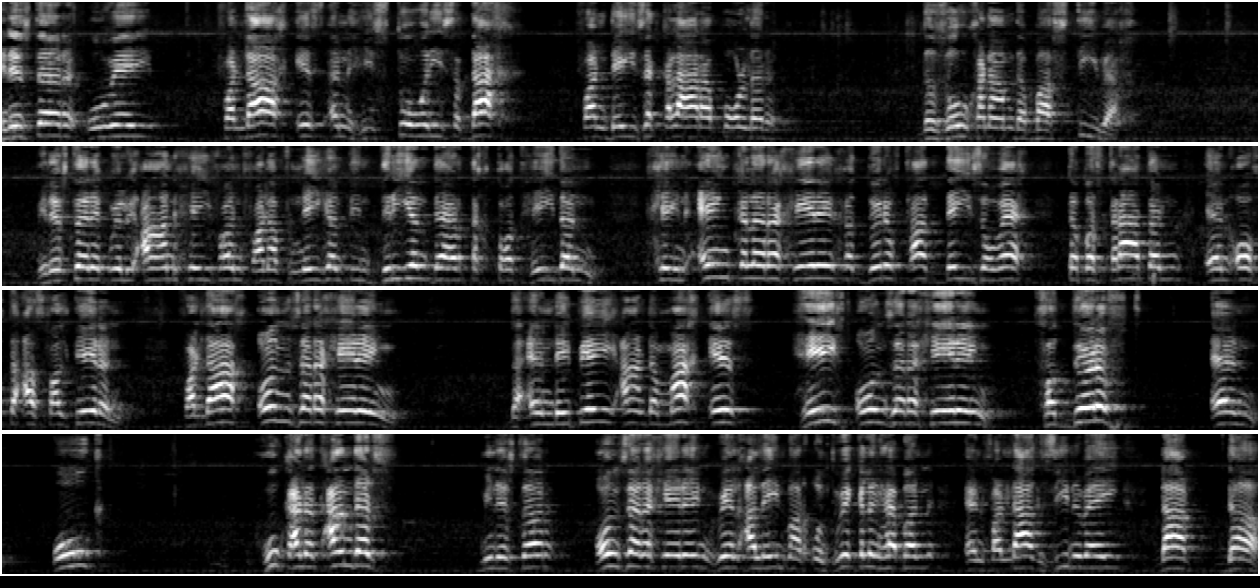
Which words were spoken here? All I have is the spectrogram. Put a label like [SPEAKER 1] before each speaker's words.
[SPEAKER 1] Minister Owe, vandaag is een historische dag van deze Clara Polder, de zogenaamde Bastieweg. Minister, ik wil u aangeven, vanaf 1933 tot heden geen enkele regering gedurfd had deze weg te bestraten en of te asfalteren. Vandaag onze regering, de NDP aan de macht is, heeft onze regering gedurfd. En ook, hoe kan het anders, minister? Onze regering wil alleen maar ontwikkeling hebben. En vandaag zien wij dat de,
